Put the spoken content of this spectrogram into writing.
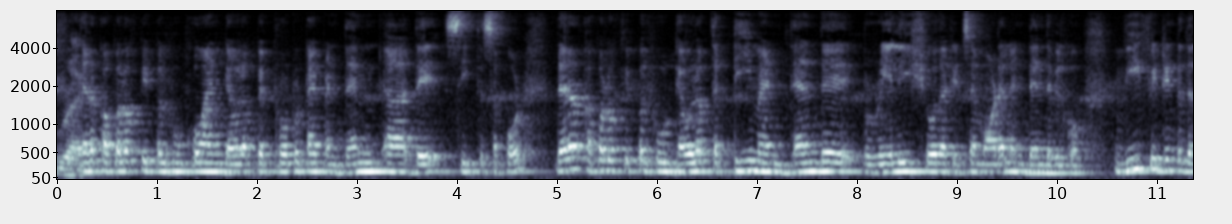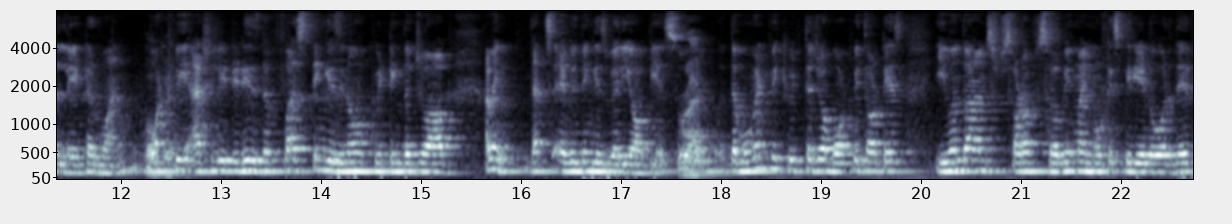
Right. There are a couple of people who go and develop a prototype and then uh, they seek the support. There are a couple of people who develop the team and then they really show that it's a model and then they will go. We fit into the later one. What we actually did is the first thing is you know quitting the job. I mean that's everything is very obvious. So Right. the moment we quit the job, what we thought is even though I'm sort of serving my notice period over there,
